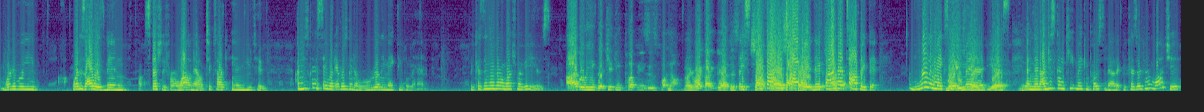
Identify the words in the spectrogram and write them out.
what have we? What has always been, especially for a while now, TikTok and YouTube. I'm just going to say whatever's going to really make people mad because then they're going to watch my videos. I believe that kicking puppies is fun. No, like, right, like yeah, just they, they find a topic. They find that topic that really makes Rage people mad. Yes, yeah, yeah. and then I'm just going to keep making posts about it because they're going to watch it.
